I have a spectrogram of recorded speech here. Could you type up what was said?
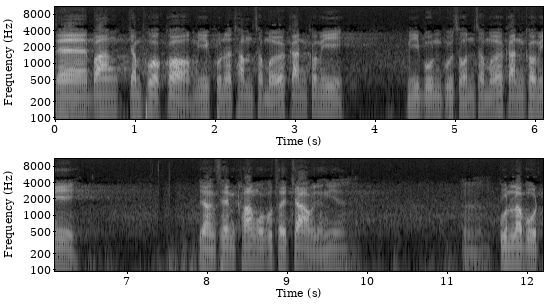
แต่บางจำพวกก็มีคุณธรรมเสมอกันก็มี มีบุญกุศลเสมอกันก็มี อย่างเช่นครั้งพระพุทธเจ้าอย่างนี้กุลบุตร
